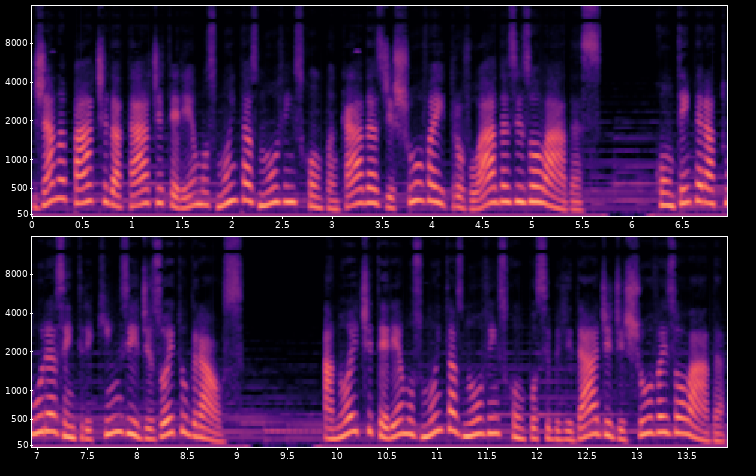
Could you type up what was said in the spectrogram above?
Já na parte da tarde teremos muitas nuvens com pancadas de chuva e trovoadas isoladas. Com temperaturas entre 15 e 18 graus. À noite teremos muitas nuvens com possibilidade de chuva isolada.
